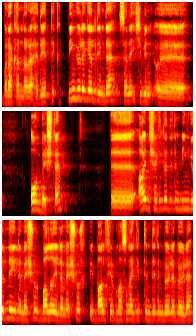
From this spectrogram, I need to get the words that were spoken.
bırakanlara hediye ettik. Bingöl'e geldiğimde sene 2015'te ee, aynı şekilde dedim Bingöl ne ile meşhur? Balığıyla meşhur. Bir bal firmasına gittim dedim böyle böyle.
